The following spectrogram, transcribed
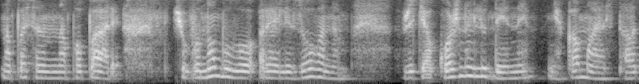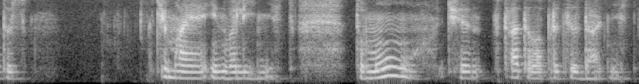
написаним на папері, щоб воно було реалізованим в життя кожної людини, яка має статус чи має інвалідність, тому чи втратила працездатність.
